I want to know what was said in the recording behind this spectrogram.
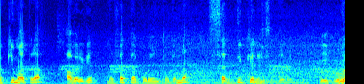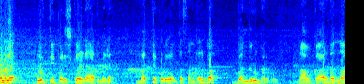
ಅಕ್ಕಿ ಮಾತ್ರ ಅವರಿಗೆ ಮುಫತ್ತಾಗಿ ಕೊಡುವಂಥದ್ದನ್ನು ಸದ್ಯಕ್ಕೆ ನಿಲ್ಲಿಸಿದ್ದೇವೆ. ಮುಂದೆ ಪೂರ್ತಿ ಪರಿಷ್ಕರಣೆ ಆದಮೇಲೆ ಮತ್ತೆ ಕೊಡುವಂಥ ಸಂದರ್ಭ ಬಂದರೂ ಬರ್ಬೋದು. ನಾವು ಕಾರ್ಡನ್ನು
